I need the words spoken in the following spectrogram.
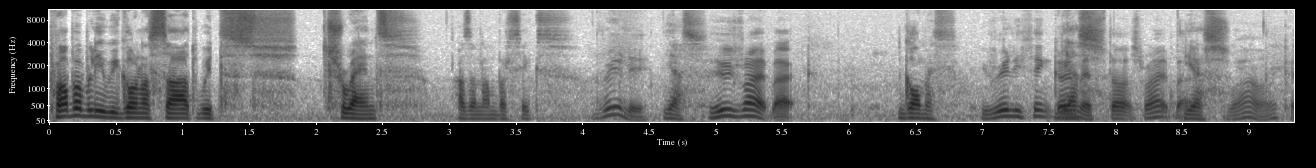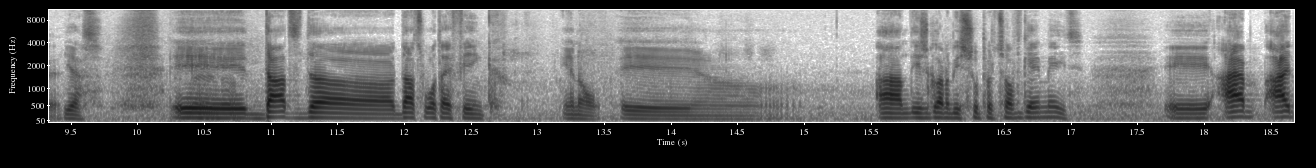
Probably we're gonna start with Trent as a number six. Really? Yes. Who's right back? Gomez. You really think Gomez Yes. starts right back? Yes. Wow. Okay. Yes, uh, that's the that's what I think. You know, uh, and it's gonna be super tough game, mate. Uh, I'm I,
